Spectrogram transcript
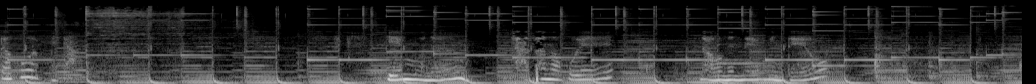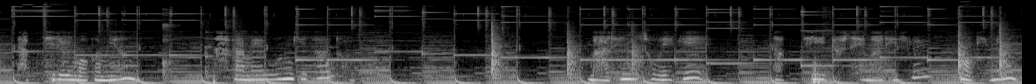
있다고 합니다. 예문은 자산어고에 나오는 내용인데요. 낙지를 먹으면 사람의 원기가 돌고 마른 소에게 낙지 두세 마리를 먹이면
